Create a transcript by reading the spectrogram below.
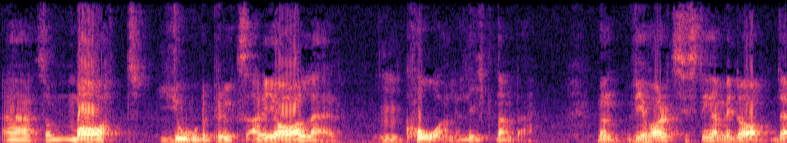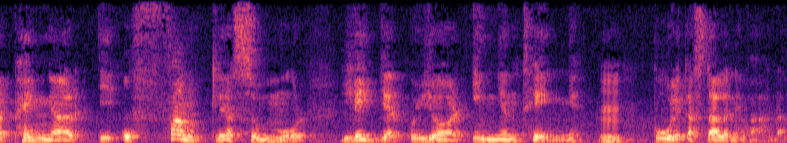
eh, som mat, jordbruksarealer, kol, liknande. Men vi har ett system idag där pengar i ofantliga summor ligger och gör ingenting på olika ställen i världen.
